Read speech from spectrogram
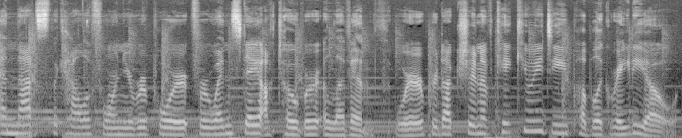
And that's the California Report for Wednesday, October 11th. We're a production of KQED Public Radio.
